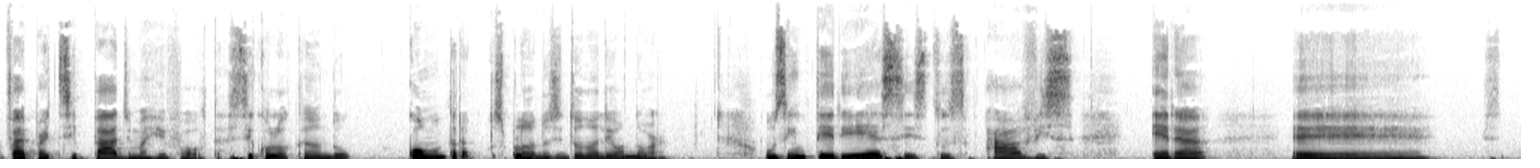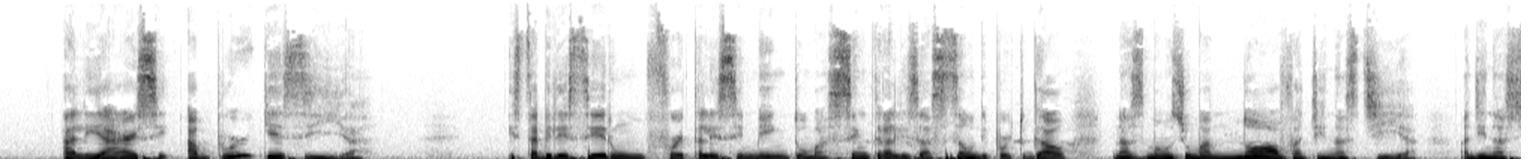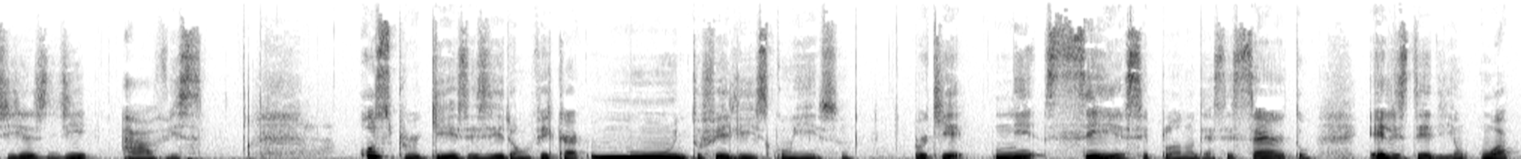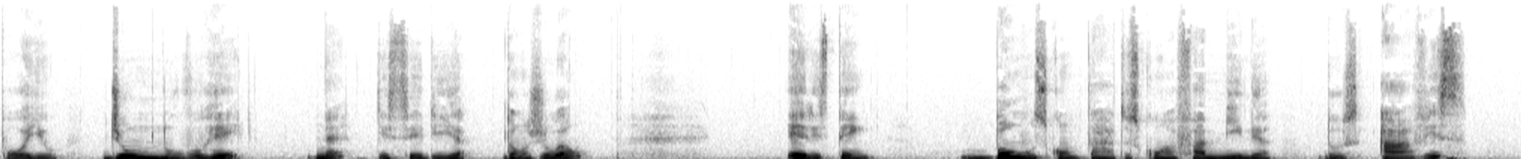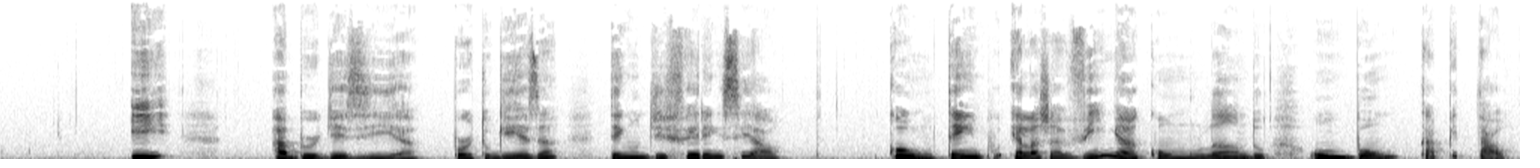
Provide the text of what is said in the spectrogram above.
vai participar de uma revolta, se colocando contra os planos de Dona Leonor. Os interesses dos Aves era é, aliar-se à burguesia estabelecer um fortalecimento, uma centralização de Portugal nas mãos de uma nova dinastia, a dinastia de Aves. Os burgueses irão ficar muito felizes com isso, porque se esse plano desse certo, eles teriam o apoio de um novo rei, né, que seria Dom João. Eles têm bons contatos com a família dos aves e a burguesia portuguesa tem um diferencial. Com o tempo, ela já vinha acumulando um bom capital.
